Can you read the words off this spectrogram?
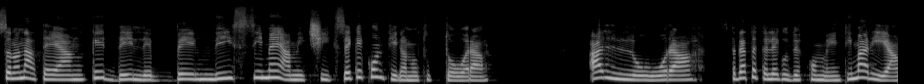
sono nate anche delle bellissime amicizie che continuano tuttora. Allora, aspettate che leggo due commenti. Maria,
